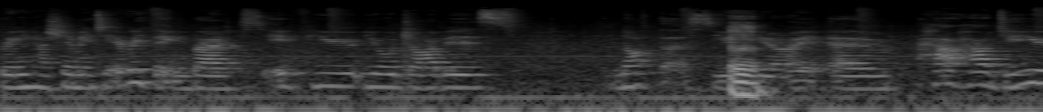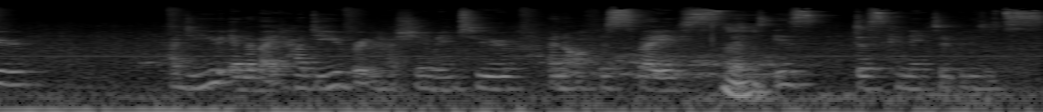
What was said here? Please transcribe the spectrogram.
bringing Hashem into everything. But if you your job is not this, you, Uh-huh. you know, um, how how do you how do you elevate? How do you bring Hashem into an office space that Uh-huh. is disconnected because it's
